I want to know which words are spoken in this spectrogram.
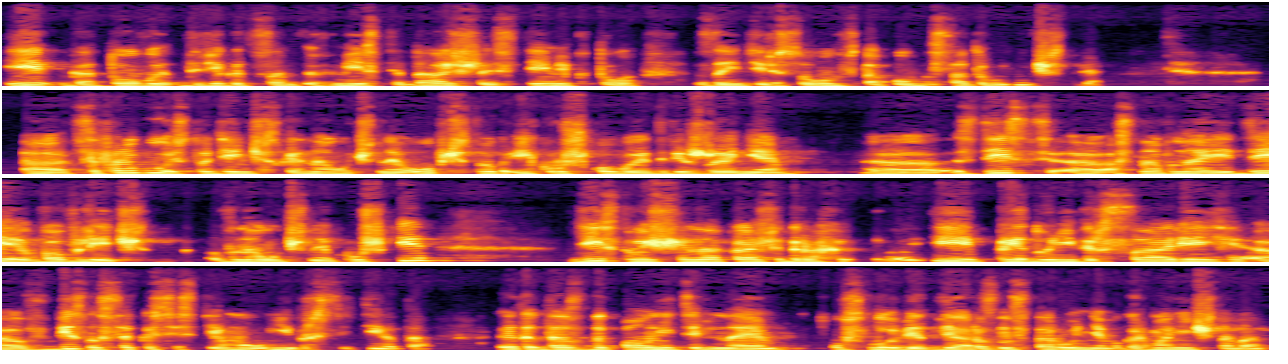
и готовы двигаться вместе дальше с теми, кто заинтересован в таком сотрудничестве. А, цифровое студенческое научное общество и кружковое движение Э, здесь э, основная идея вовлечь в научные кружки, действующие на кафедрах, и предуниверсарий э, в бизнес-экосистему университета. Это даст дополнительные условия для разностороннего гармоничного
